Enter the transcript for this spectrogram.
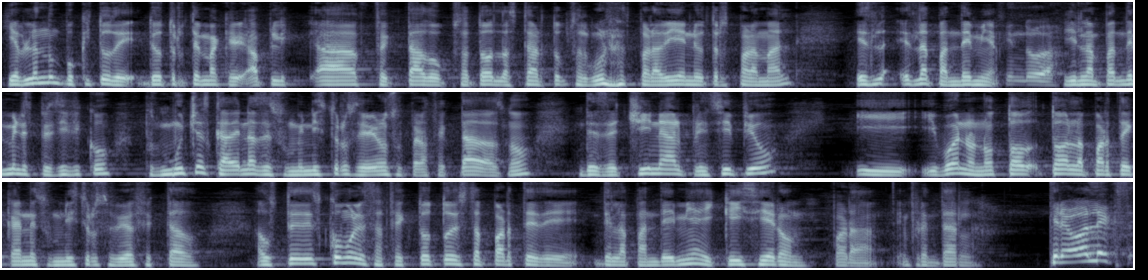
Y hablando un poquito de, otro tema que ha, afectado pues, a todas las startups, algunas para bien y otras para mal, es la, es la pandemia. Sin duda. Y en la pandemia en específico, pues muchas cadenas de suministro se vieron súper afectadas, ¿no? Desde China al principio y, y bueno, ¿no? Todo, toda la parte de cadena de suministro se vio afectado. ¿A ustedes cómo les afectó toda esta parte de, de la pandemia y qué hicieron para enfrentarla? Creo, Alex,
